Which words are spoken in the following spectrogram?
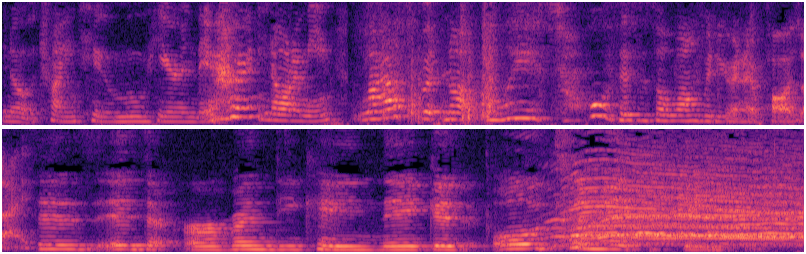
you know, trying to move here and there, you know what I mean? Last but not least, oh, this is a long video and I apologize. This is the Urban Decay Naked Ultimate Basics.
